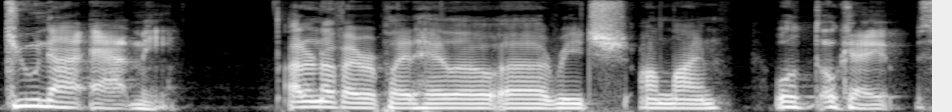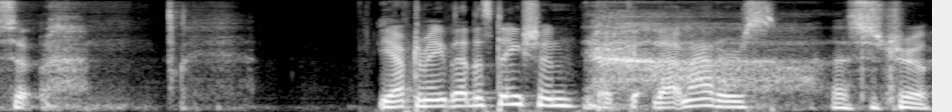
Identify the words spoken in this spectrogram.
Do not at me. I don't know if I ever played Halo uh, Reach online. Well, okay, so You have to make that distinction. That, that matters. That's just true.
